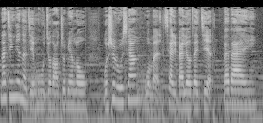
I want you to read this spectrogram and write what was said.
那今天的节目就到这边喽，我是如香，我们下礼拜六再见，拜拜。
